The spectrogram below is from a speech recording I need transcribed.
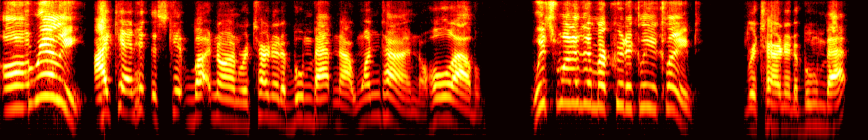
Oh, really? I can't hit the skip button on Return of the Boom Bap not one time. The whole album. Which one of them are critically acclaimed? Return of the Boom Bap.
